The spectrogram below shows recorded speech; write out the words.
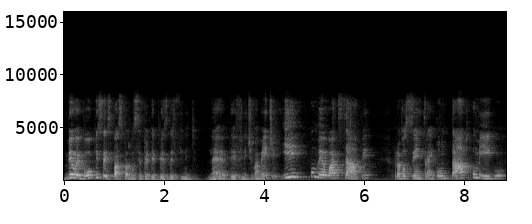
Meu e-book, seis passos para você perder peso definit né, definitivamente e o meu WhatsApp para você entrar em contato comigo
